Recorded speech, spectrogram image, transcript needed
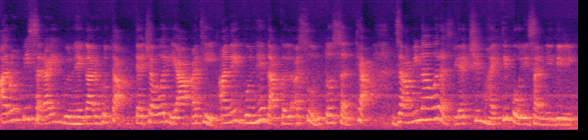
आरोपी सराईत गुन्हेगार होता. त्याच्यावर याआधी अनेक गुन्हे दाखल असून तो सध्या जामिनावर असल्याची माहिती पोलिसांनी दिली.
